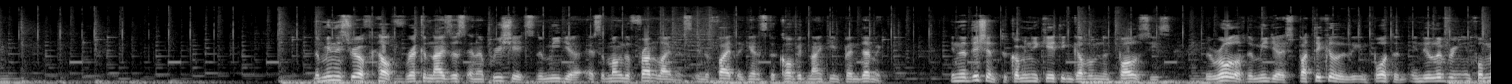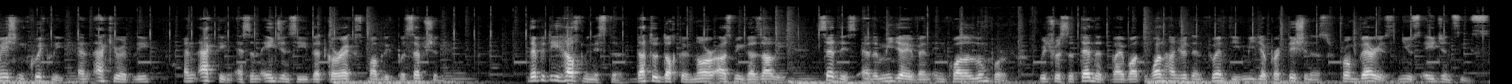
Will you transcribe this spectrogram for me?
The Ministry of Health recognizes and appreciates the media as among the frontliners in the fight against the COVID 19 pandemic. In addition to communicating government policies, the role of the media is particularly important in delivering information quickly and accurately and acting as an agency that corrects public perception. Deputy Health Minister Datu Dr. Noor Azmi Ghazali said this at a media event in Kuala Lumpur, which was attended by about 120 media practitioners from various news agencies.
